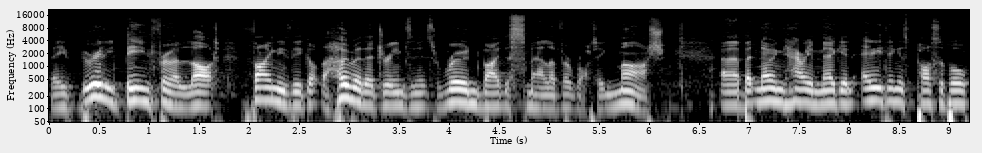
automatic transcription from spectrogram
They've really been through a lot. Finally, they got the home of their dreams, and it's ruined by the smell of a rotting marsh. Uh, but knowing Harry and Meghan, anything is possible.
